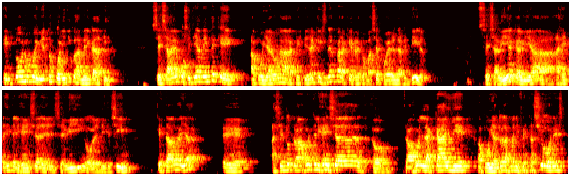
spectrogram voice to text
en todos los movimientos políticos de América Latina. Se sabe positivamente que apoyaron a Cristina Kirchner para que retomase el poder en Argentina. Se sabía que había agentes de inteligencia del SEBIN o del DIGESIM que estaban allá eh, haciendo trabajo de inteligencia, trabajo en la calle, apoyando las manifestaciones,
